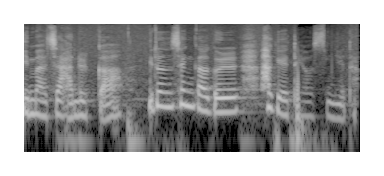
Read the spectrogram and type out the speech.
임하지 않을까 이런 생각을 하게 되었습니다.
